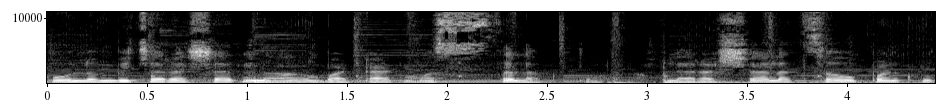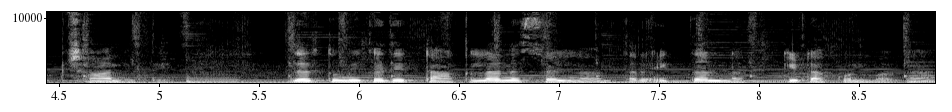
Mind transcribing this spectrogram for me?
कोलंबीच्या रश्यात ना बटाट मस्त लागतो. आपल्या रश्याला चव पण खूप छान येते. जर तुम्ही कधी टाकला नसेल ना तर एकदा नक्की टाकून बघा.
